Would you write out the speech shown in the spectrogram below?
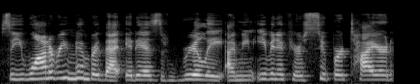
So you want to remember that it is really i mean even if you're super tired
